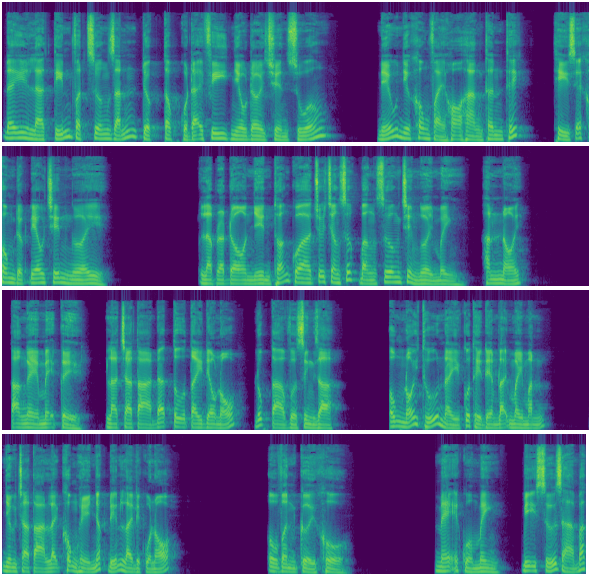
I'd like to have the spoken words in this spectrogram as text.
Đây là tín vật xương rắn được tộc của Đại Phi nhiều đời truyền xuống. Nếu như không phải họ hàng thân thích, thì sẽ không được đeo trên người. Labrador nhìn thoáng qua chuỗi trang sức bằng xương trên người mình. Hắn nói, ta nghe mẹ kể là cha ta đã tự tay đeo nó lúc ta vừa sinh ra. Ông nói thứ này có thể đem lại may mắn, nhưng cha ta lại không hề nhắc đến lai lịch của nó. Âu Vân cười khổ. Mẹ của mình bị sứ giả Bắc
